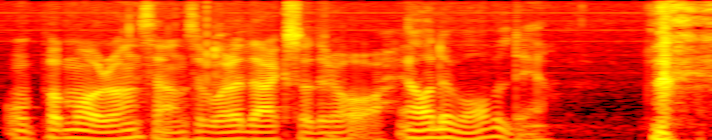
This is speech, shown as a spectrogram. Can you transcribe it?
Och på morgonen sen så var det dags att dra. Ja, det var väl det.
